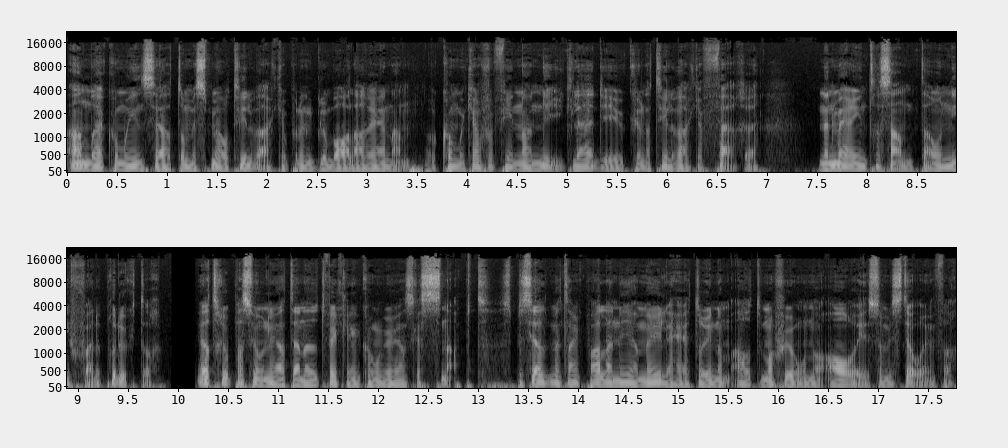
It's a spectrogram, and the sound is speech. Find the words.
Andra kommer inse att de är små tillverkare på den globala arenan och kommer kanske finna ny glädje i att kunna tillverka färre, men mer intressanta och nischade produkter. Jag tror personligen att denna utveckling kommer gå ganska snabbt. Speciellt med tanke på alla nya möjligheter inom automation och AI som vi står inför.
